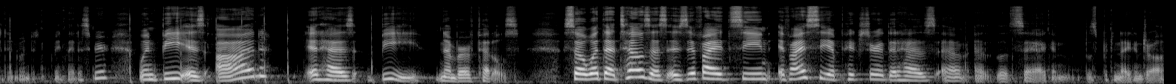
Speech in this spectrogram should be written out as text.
I didn't want to make that disappear. When b is odd, it has B number of petals. So what that tells us is if I had seen, if I see a picture that has, um, uh, let's say I can, let's pretend I can draw,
